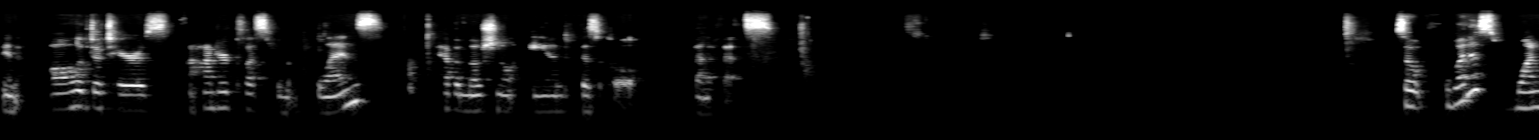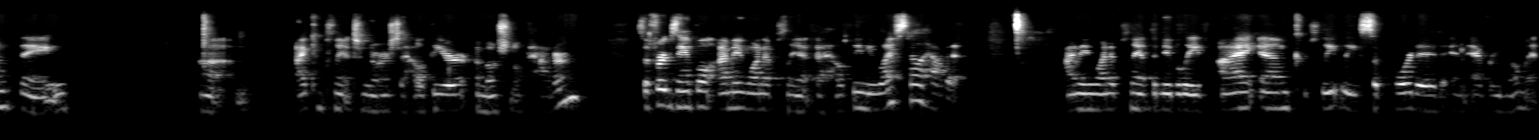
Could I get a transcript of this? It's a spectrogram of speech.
And all of doTERRA's 100 plus blends have emotional and physical benefits. So, what is one thing um, I can plant to nourish a healthier emotional pattern? So, for example, I may want to plant a healthy new lifestyle habit. I may want to plant the new belief I am completely supported in every moment.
